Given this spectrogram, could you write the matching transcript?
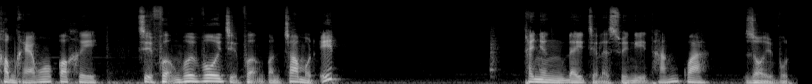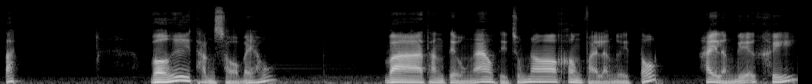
Không khéo có khi chị Phượng vui vui, chị Phượng còn cho một ít Thế nhưng đây chỉ là suy nghĩ tháng qua. rồi vụt tắt. Với thằng sò béo và thằng tiểu ngao thì chúng nó không phải là người tốt hay là nghĩa khí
